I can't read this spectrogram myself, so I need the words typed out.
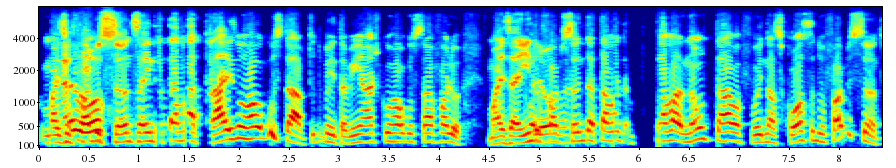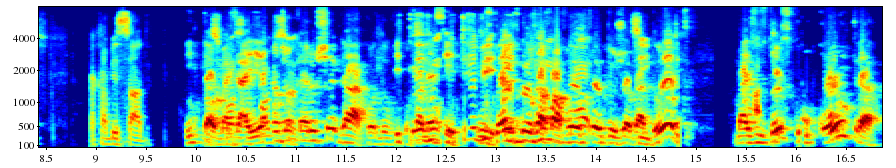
mas é o Fábio Santos ainda estava atrás do Raul Gustavo. Tudo bem, também acho que o Raul Gustavo falhou. Mas ainda falhou, o Fábio né? Santos ainda tava, tava, não estava, foi nas costas do Fábio Santos, a cabeçada. Então, mas aí é onde eu quero chegar. Quando e teve, assim, e teve, os dois gols a favor dos jogadores, Sim. mas os dois contra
